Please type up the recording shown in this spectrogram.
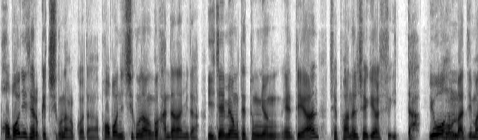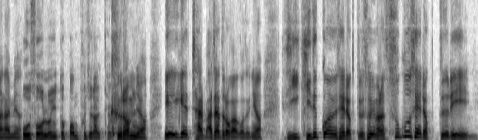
법원이 새롭게 치고 나올 거다. 법원이 치고 나온 건 간단합니다. 이재명 대통령에 대한 재판을 제기할 수 있다. 요 보수 언- 한마디만 하면 보수 언론이 또 펌프질할 테고. 그럼요. 이게, 이게 잘 맞아 들어가거든요. 그래서 이 기득권 세력들, 소위 말하는 수구 세력들이 음.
